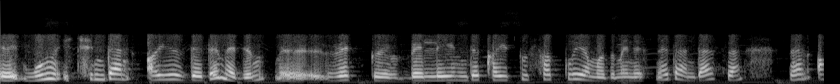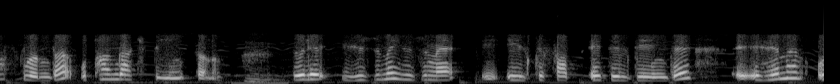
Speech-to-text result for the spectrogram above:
E, bunu içinden ayırt edemedim e, ve e, belleğimde kayıtlı saklayamadım Enes. Neden dersen ben aslında utangaç bir insanım. Böyle yüzüme yüzüme e, iltifat edildiğinde e, hemen e,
